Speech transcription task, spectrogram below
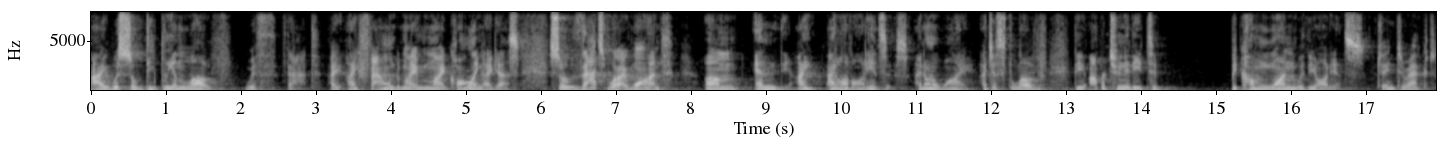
I was so deeply in love with that. I, I found my, my calling, I guess. So that's what I want. Um, and I, I love audiences. I don't know why. I just love the opportunity to become one with the audience. To interact.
